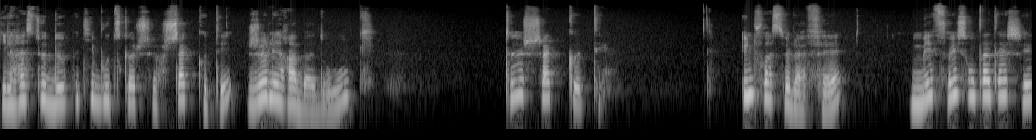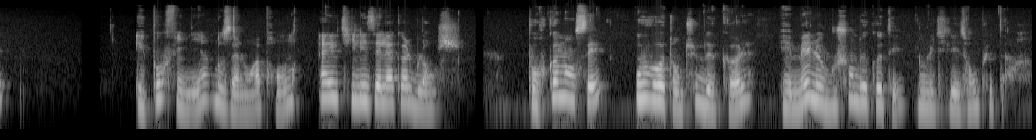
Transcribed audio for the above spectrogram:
Il reste deux petits bouts de scotch sur chaque côté. Je les rabats donc de chaque côté. Une fois cela fait, mes feuilles sont attachées. Et pour finir, nous allons apprendre à utiliser la colle blanche. Pour commencer, ouvre ton tube de colle et mets le bouchon de côté. Nous l'utiliserons plus tard.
